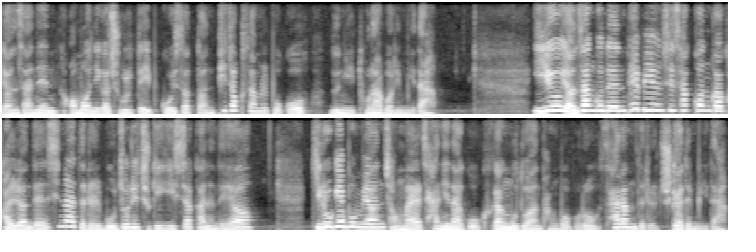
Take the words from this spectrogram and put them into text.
연산은 어머니가 죽을 때 입고 있었던 피적삼을 보고 눈이 돌아버립니다. 이후 연산군은 패비윤 씨 사건과 관련된 신하들을 모조리 죽이기 시작하는데요. 기록에 보면 정말 잔인하고 극악무도한 방법으로 사람들을 죽여댑니다.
